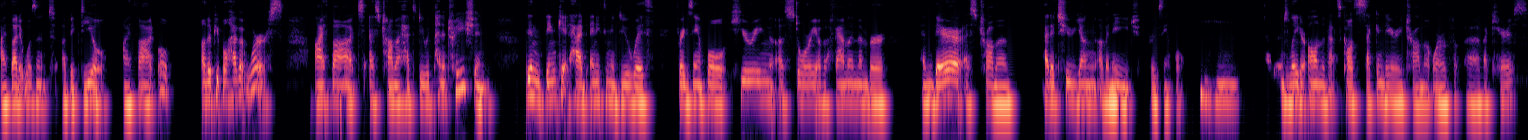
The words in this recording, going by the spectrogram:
I thought it wasn't a big deal. I thought, oh, other people have it worse. I thought S trauma had to do with penetration. I didn't think it had anything to do with, for example, hearing a story of a family member and their S trauma at a too young of an age, for example. Mm-hmm. I learned later on that that's called secondary trauma or uh, vicarious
